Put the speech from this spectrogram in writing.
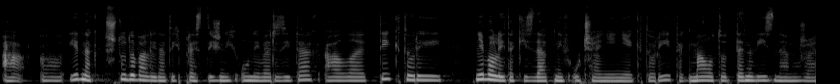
a uh, jednak študovali na tých prestížnych univerzitách, ale tí, ktorí neboli takí zdatní v učení niektorí, tak malo to ten význam, že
